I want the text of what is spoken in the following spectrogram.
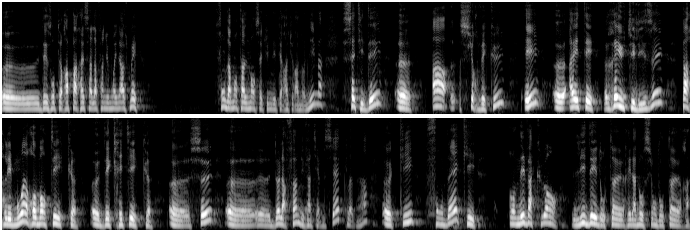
euh, des auteurs apparaissent à la fin du Moyen Âge, mais fondamentalement c'est une littérature anonyme, cette idée a survécu et a été réutilisée par les moins romantiques des critiques euh, ceux euh, de la fin du XXe siècle, hein, euh, qui fondaient, qui, en évacuant l'idée d'auteur et la notion d'auteur,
